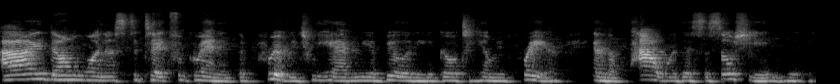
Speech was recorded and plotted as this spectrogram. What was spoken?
I don't want us to take for granted the privilege we have and the ability to go to Him in prayer and the power that's associated with it.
